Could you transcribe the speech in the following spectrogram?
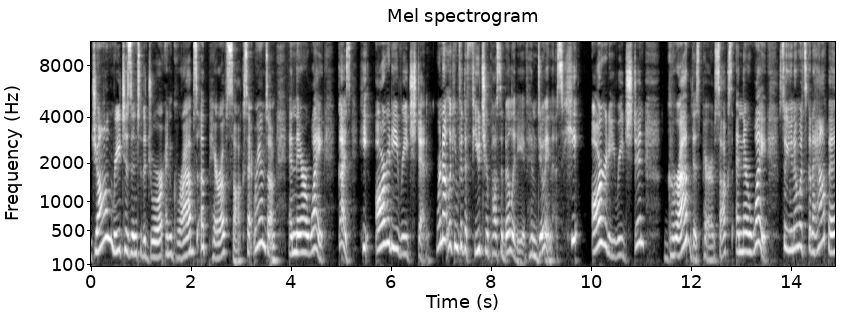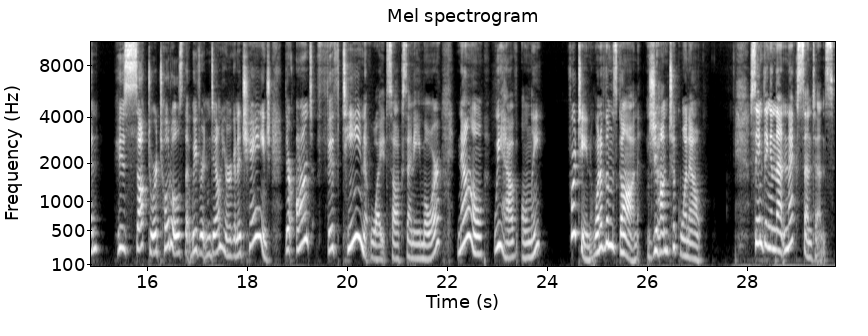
John reaches into the drawer and grabs a pair of socks at random, and they are white. Guys, he already reached in. We're not looking for the future possibility of him doing this. He already reached in, grabbed this pair of socks, and they're white. So you know what's going to happen? His sock drawer totals that we've written down here are going to change. There aren't 15 white socks anymore. Now we have only 14. One of them's gone. John took one out. Same thing in that next sentence.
